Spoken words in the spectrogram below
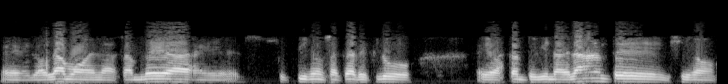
eh, lo hablamos en la asamblea, eh, supieron sacar el club eh, bastante bien adelante, hicieron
